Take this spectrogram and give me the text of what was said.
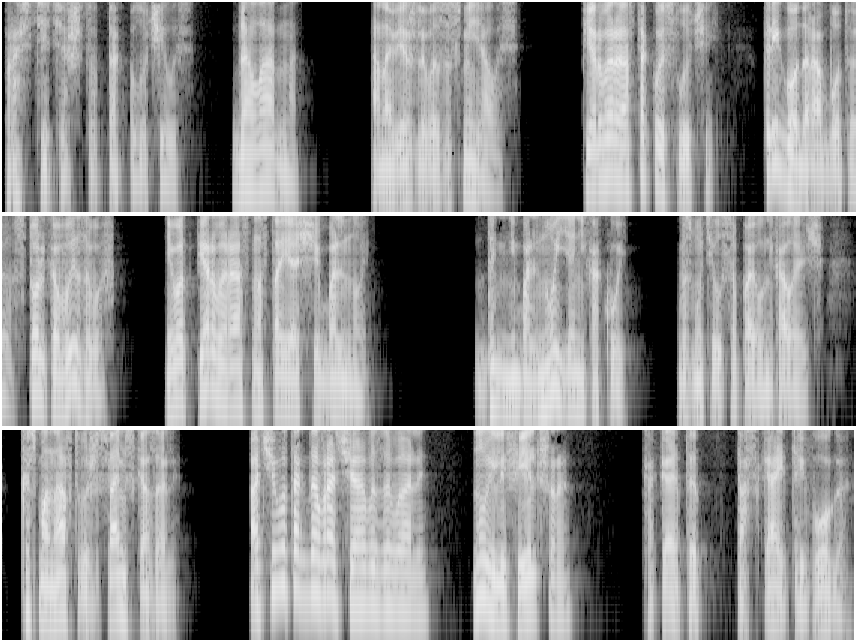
Простите, что так получилось. Да ладно. Она вежливо засмеялась. Первый раз такой случай. Три года работаю, столько вызовов, и вот первый раз настоящий больной. Да не больной я никакой, возмутился Павел Николаевич. Космонавт, вы же сами сказали. А чего тогда врача вызывали? Ну или фельдшера? Какая-то тоска и тревога,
